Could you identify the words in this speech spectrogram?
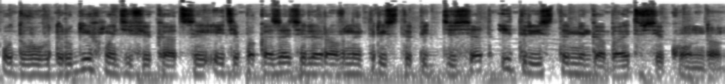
У двух других модификаций эти показатели равны 350 и 300 мегабайт в секунду.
